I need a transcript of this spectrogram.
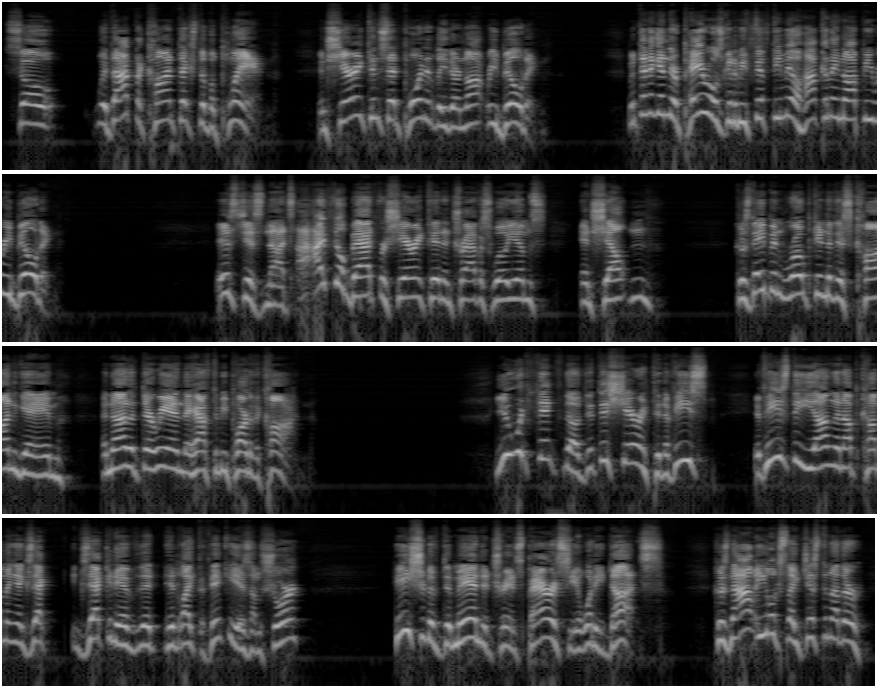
So, without the context of a plan, and Cherington said pointedly they're not rebuilding. But then again, their payroll is going to be 50 mil. How can they not be rebuilding? It's just nuts. I, I feel bad for Cherington and Travis Williams and Shelton because they've been roped into this con game, and now that they're in, they have to be part of the con. You would think, though, that this Cherington, if he's if he's the young and upcoming exec, executive that he'd like to think he is, I'm sure, he should have demanded transparency of what he does. Because now he looks like just another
